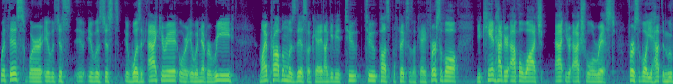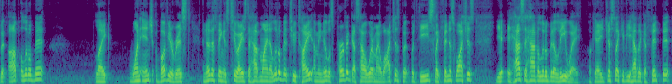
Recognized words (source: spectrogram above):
with this where it was just it, it, was just it wasn't accurate or it would never read. My problem was this, okay, and I'll give you two two possible fixes, okay. First of all, you can't have your Apple Watch at your actual wrist. First of all, you have to move it up a little bit, like one inch above your wrist. Another thing is too, I used to have mine a little bit too tight. I mean, it was perfect. That's how I wear my watches. But with these, like fitness watches, you, it has to have a little bit of leeway. Okay, just like if you have like a Fitbit,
